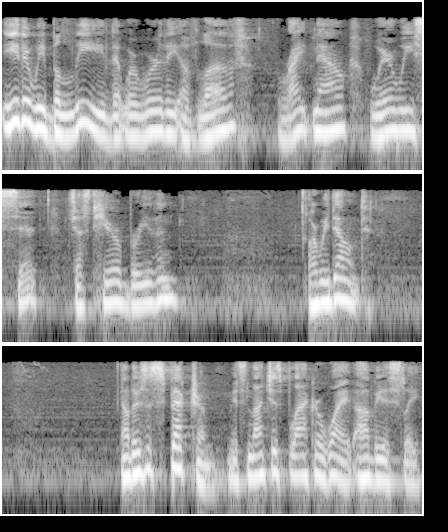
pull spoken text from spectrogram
Either we believe that we're worthy of love right now, where we sit, just here breathing, or we don't. Now, there's a spectrum. It's not just black or white, obviously.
